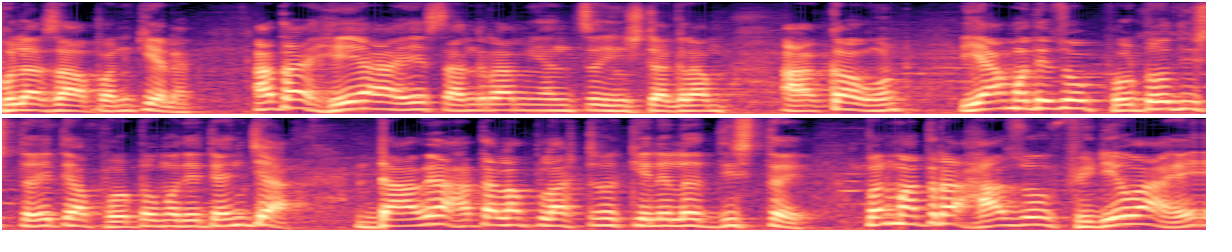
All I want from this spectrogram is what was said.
खुलासा आपण केला आता हे आहे संग्राम यांचं इंस्टाग्राम अकाउंट यामध्ये जो फोटो दिसतोय त्या फोटोमध्ये त्यांच्या डाव्या हाताला प्लास्टर केलेलं दिसतंय. पण मात्र हा जो व्हिडिओ आहे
